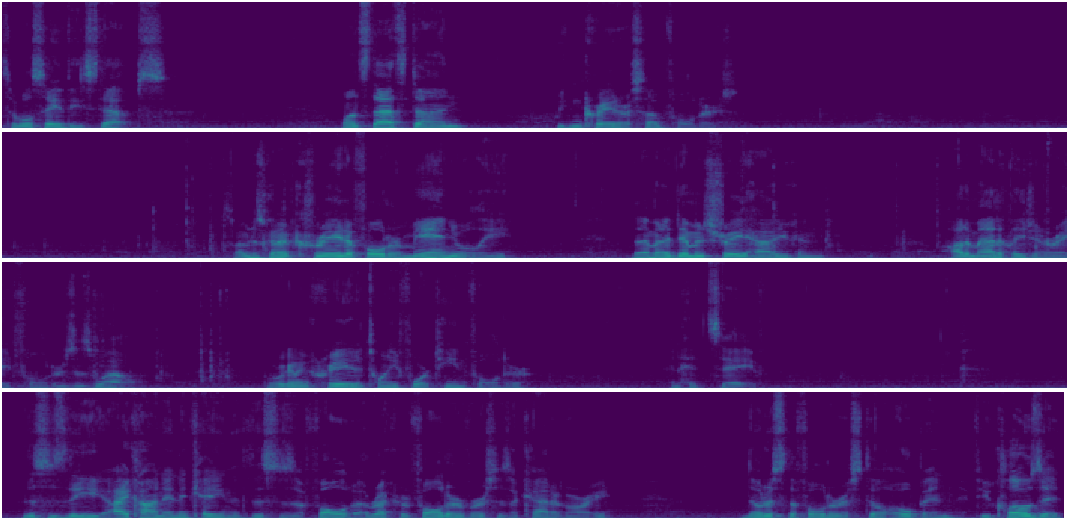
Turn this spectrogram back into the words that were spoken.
So we'll save these steps. Once that's done, we can create our subfolders. So I'm just going to create a folder manually. Then I'm going to demonstrate how you can automatically generate folders as well. But we're going to create a 2014 folder and hit save. This is the icon indicating that this is a, fold, a record folder versus a category. Notice the folder is still open. If you close it,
